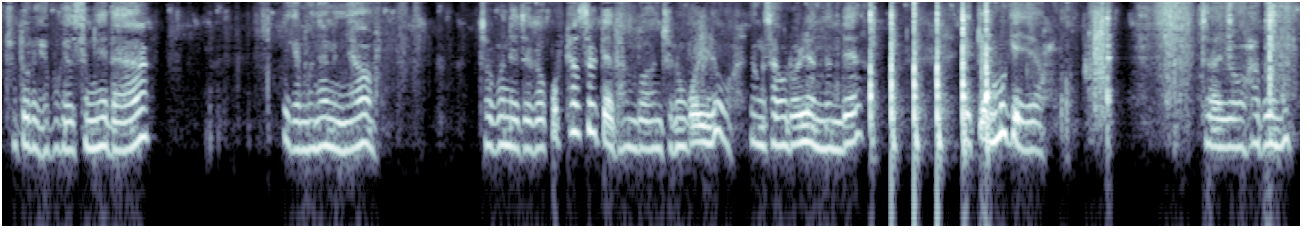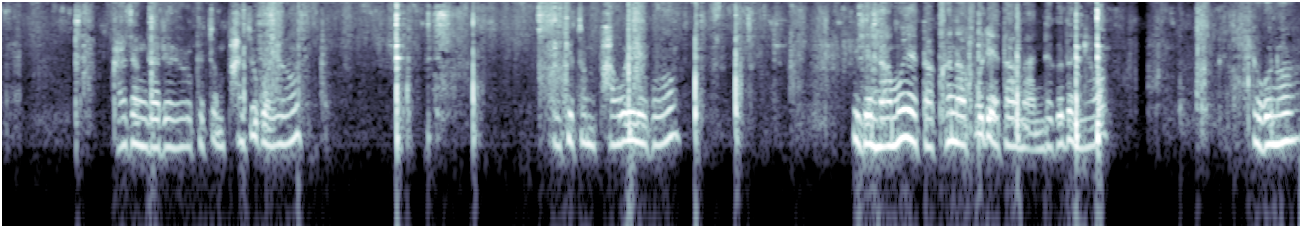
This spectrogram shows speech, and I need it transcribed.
주도록 해보겠습니다. 이게 뭐냐면요. 저번에 제가 꽃 폈을 때도 한번 주는 거 올려, 영상을 올렸는데 이게 깨묵이에요. 자, 요 화분 가장자리를 이렇게 좀 파주고요. 이렇게 좀 파올리고 이게 나무에 닿거나 뿌리에 닿으면 안 되거든요. 요거는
